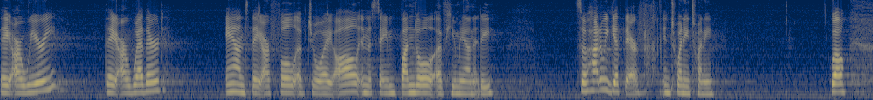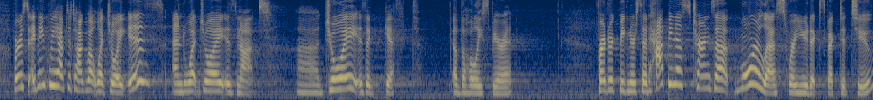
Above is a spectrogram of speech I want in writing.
They are weary, they are weathered, and they are full of joy, all in the same bundle of humanity. So, how do we get there in 2020? Well, first, I think we have to talk about what joy is and what joy is not. Uh, joy is a gift of the Holy Spirit. Frederick Buechner said, Happiness turns up more or less where you'd expect it to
